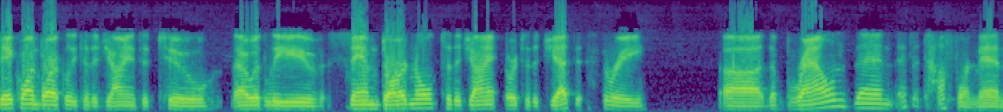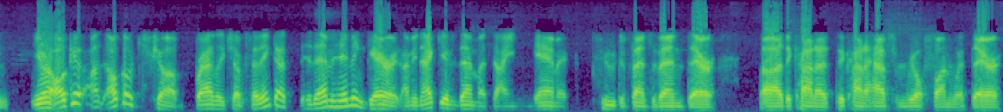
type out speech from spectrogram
Saquon Barkley to the Giants at two. That would leave Sam Darnold to the Giant or to the Jets at three. Uh, the Browns, then that's a tough one, man. You know, I'll get I'll go Chubb, Bradley Chubb, because I think that them, him, and Garrett. I mean, that gives them a dynamic two defensive ends there uh, to kind of to kind of have some real fun with there.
